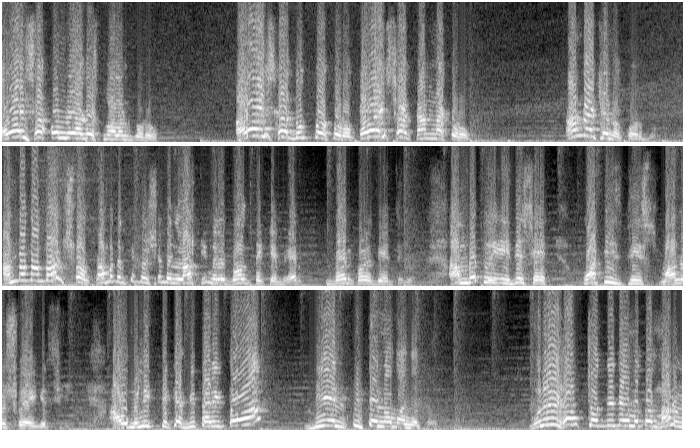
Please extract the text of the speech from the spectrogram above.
এরা ইসা পনেরোই আগস্ট পালন করুক। এরা ইসা দুঃখ করুক এরা ইসা কান্না করুক। আমরা কেন করব? আমরা তো দর্শক, আমাদেরকে তো সেদিন লাঠি মেরে দল থেকে বের বের করে দিয়েছিল। আমরা তো এই দেশে হোয়াট ইজ দিস মানুষ হয়ে গেছি। আওয়ামী লীগ থেকে বিতাড়িত বিএনপিতে নবাগত। মনে সব চোদ্দদের মতো মানুষ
